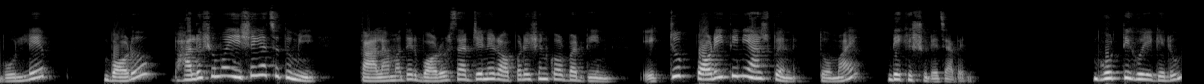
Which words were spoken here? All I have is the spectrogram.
বললে, বড় ভালো সময় এসে গেছো তুমি। কাল আমাদের বড় সার্জেনের অপারেশন করবার দিন। একটু পরেই তিনি আসবেন, তোমায় দেখে শুনে যাবেন। ভর্তি হয়ে গেলুম।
